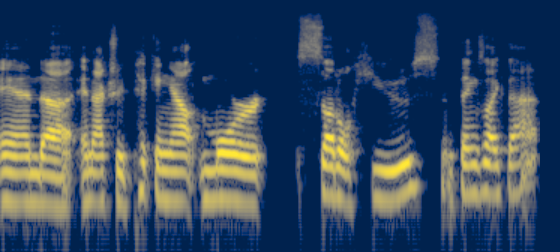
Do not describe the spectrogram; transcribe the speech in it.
and uh, and actually picking out more subtle hues and things like that.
